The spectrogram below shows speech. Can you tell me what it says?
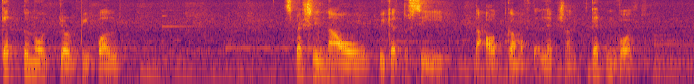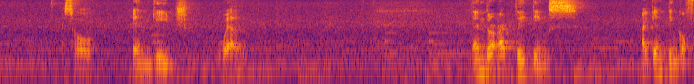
get to know your people especially now we get to see the outcome of the election get involved so engage well and there are three things i can think of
